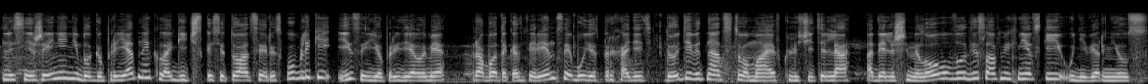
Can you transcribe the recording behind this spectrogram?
для снижения неблагоприятной экологической ситуации республики и за ее пределами. Работа конференции будет проходить до 19 мая включительно. Аделя Шамилова, Владислав Михневский, Универ News.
